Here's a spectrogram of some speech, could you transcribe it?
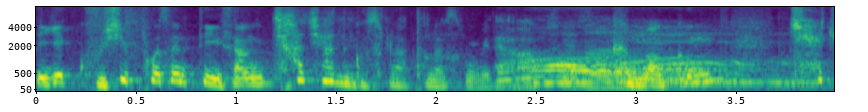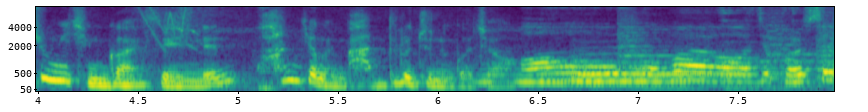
이게 90% 이상 차지하는 것으로 나타났습니다. 아. 그만큼 체중이 증가할 수 있는 환경을 만들어주는 거죠. 아, 봐봐요. 이제 벌써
